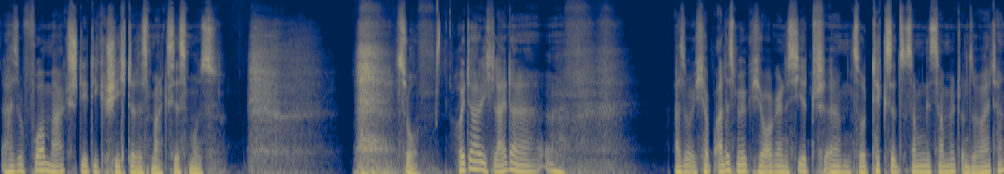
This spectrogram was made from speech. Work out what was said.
Also vor Marx steht die Geschichte des Marxismus. So, heute habe ich leider, äh, also ich habe alles Mögliche organisiert, ähm, so Texte zusammengesammelt und so weiter,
